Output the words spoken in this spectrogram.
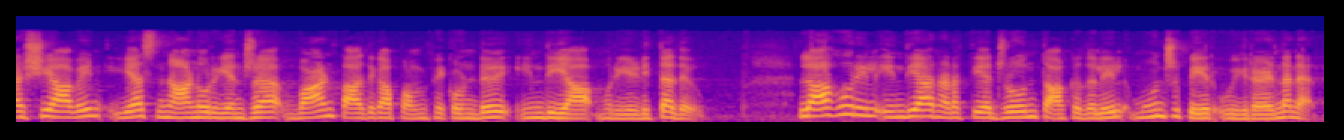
ரஷ்யாவின் எஸ் நானூறு என்ற வான் பாதுகாப்பு அமைப்பை கொண்டு இந்தியா முறியடித்தது. லாகூரில் இந்தியா நடத்திய ட்ரோன் தாக்குதலில் மூன்று பேர் உயிரிழந்தனர்.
